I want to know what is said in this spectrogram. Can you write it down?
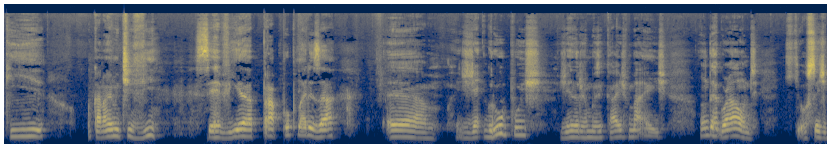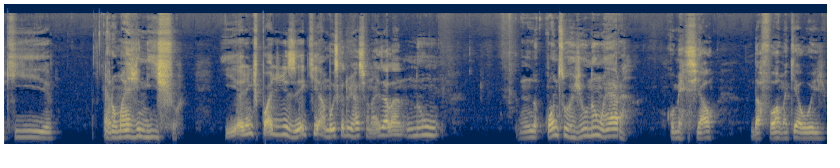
que o canal MTV servia para popularizar é, grupos, gêneros musicais mais underground, ou seja, que eram mais de nicho. E a gente pode dizer que a música dos Racionais, ela não. Quando surgiu, não era comercial da forma que é hoje.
